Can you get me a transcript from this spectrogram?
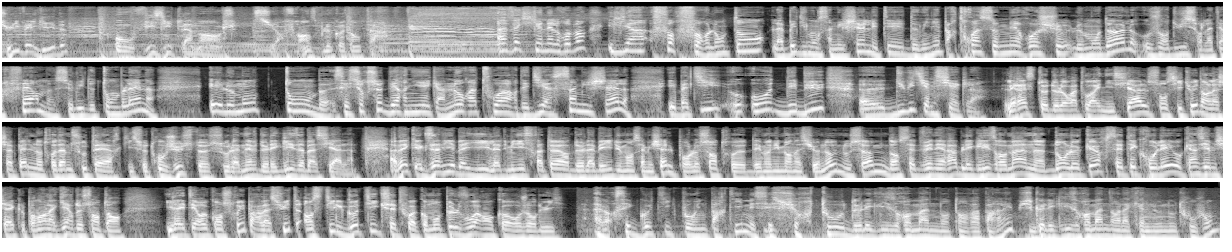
Suivez le guide, on visite la Manche sur France Bleu Cotentin. Avec Lionel Robin, il y a fort fort longtemps, la baie du Mont-Saint-Michel était dominée par trois sommets rocheux. Le Mont Dol, aujourd'hui sur la terre ferme, celui de Tomblaine, et le Mont C'est sur ce dernier qu'un oratoire dédié à Saint-Michel est bâti au, début euh, du 8e siècle. Les restes de l'oratoire initial sont situés dans la chapelle Notre-Dame-sous-Terre, qui se trouve juste sous la nef de l'église abbatiale. Avec Xavier Bailly, l'administrateur de l'abbaye du Mont-Saint-Michel pour le Centre des Monuments Nationaux, nous sommes dans cette vénérable église romane dont le cœur s'est écroulé au XVe siècle pendant la guerre de Cent Ans. Il a été reconstruit par la suite en style gothique cette fois, comme on peut le voir encore aujourd'hui. Alors c'est gothique pour une partie, mais c'est surtout de l'église romane dont on va parler, puisque mm. l'église romane dans laquelle nous nous trouvons,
